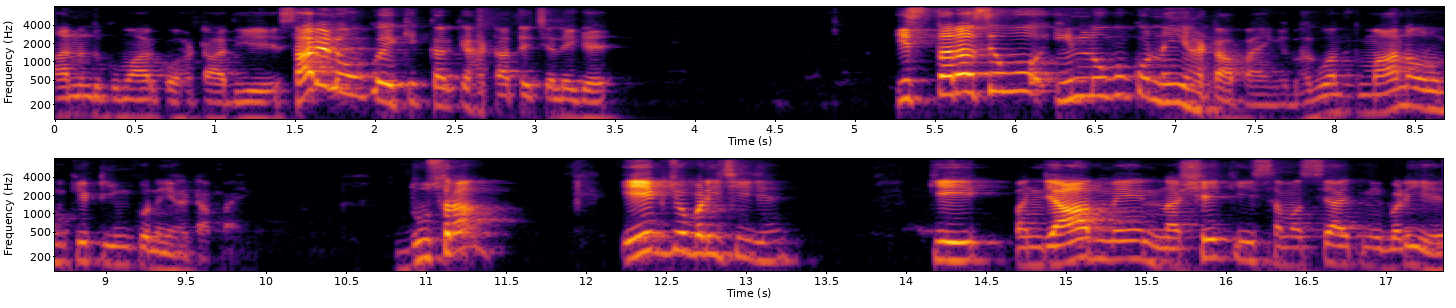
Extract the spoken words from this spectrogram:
आनंद कुमार को हटा दिए, सारे लोगों को एक एक करके हटाते चले गए। इस तरह से वो इन लोगों को नहीं हटा पाएँगे, भगवंत मान और उनकी टीम को नहीं हटा पाएँगे। दूसरा, एक जो बड़ी चीज़ है कि पंजाब में नशे की समस्या इतनी बड़ी है,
